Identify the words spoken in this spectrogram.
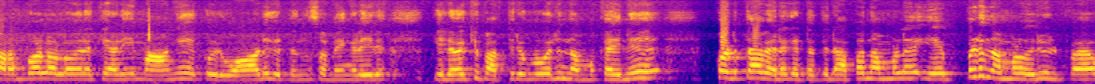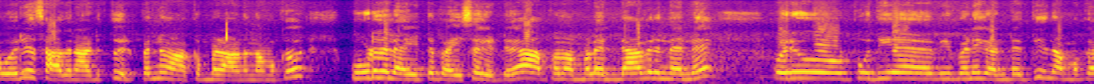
പറമ്പുകളുള്ളവരൊക്കെ ആണെങ്കിൽ മാങ്ങയൊക്കെ ഒരുപാട് കിട്ടുന്ന സമയങ്ങളിൽ കിലോയ്ക്ക് പത്ത് രൂപ പോലും നമുക്കതിന് കൊടുത്താൽ വില കിട്ടത്തില്ല. അപ്പോൾ നമ്മൾ എപ്പോഴും നമ്മൾ ഒരു ഉൽപ്പ ഒരു സാധനം അടുത്ത് ഉൽപ്പന്നമാക്കുമ്പോഴാണ് നമുക്ക് കൂടുതലായിട്ട് പൈസ കിട്ടുക. അപ്പോൾ നമ്മളെല്ലാവരും തന്നെ ഒരു പുതിയ വിപണി കണ്ടെത്തി നമുക്ക്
